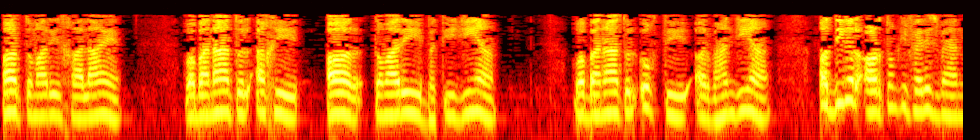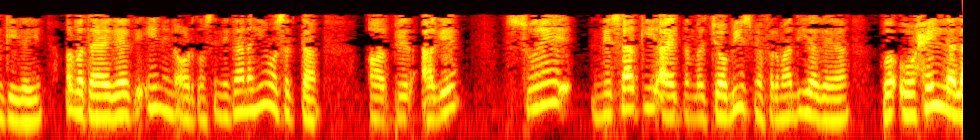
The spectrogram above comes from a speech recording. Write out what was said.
اور تمہاری خالائیں و بنات العقی اور تمہاری بھتیجیاں و بنات الاختی اور بھانجیاں۔ اور دیگر عورتوں کی فہرست بیان کی گئی اور بتایا گیا کہ ان ان عورتوں سے نکاح نہیں ہو سکتا۔ اور پھر آگے سور نسا کی آیت نمبر چوبیس میں فرما دیا گیا وہ اوہل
